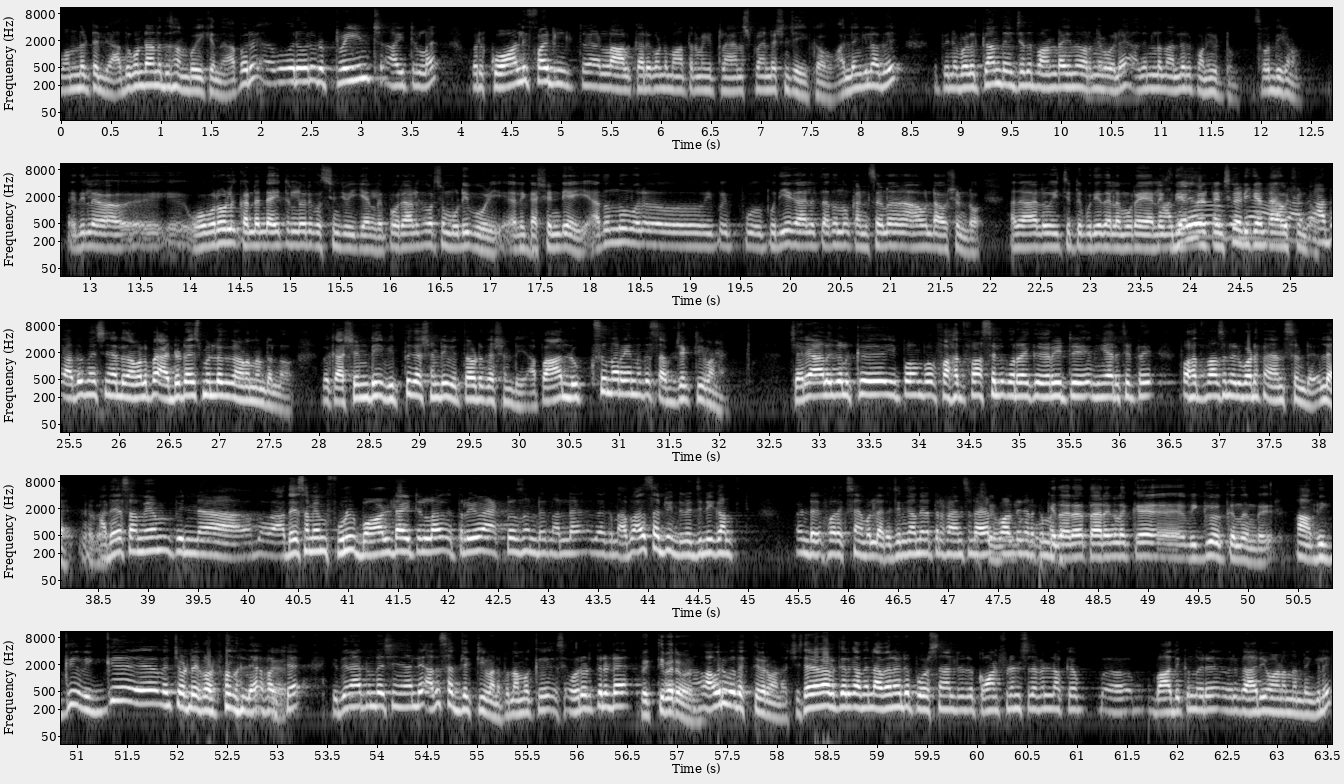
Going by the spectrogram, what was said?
വന്നിട്ടില്ല. അതുകൊണ്ടാണ് ഇത് സംഭവിക്കുന്നത്. അപ്പോൾ ഒരു ഒരു ഒരു ട്രെയിൻഡ് ആയിട്ടുള്ള ഒരു ക്വാളിഫൈഡ് ഉള്ള ആൾക്കാരെ കൊണ്ട് മാത്രമേ ഈ ട്രാൻസ്പ്ലാന്റേഷൻ ചെയ്യിക്കാവൂ. അല്ലെങ്കിൽ അത് പിന്നെ വെളുക്കാൻ തേച്ചത് പണ്ടായി എന്ന് പറഞ്ഞ പോലെ അതിനുള്ള നല്ലൊരു പണി കിട്ടും. ശ്രദ്ധിക്കണം. ഇതിൽ ഓവറോൾ കണ്ടന്റ് ആയിട്ടുള്ള ഒരു ക്വസ്റ്റ്യൻ ചോദിക്കാനുള്ളത്. ഇപ്പോൾ ഒരാൾക്ക് കുറച്ച് മുടി പോയി അല്ലെങ്കിൽ കഷണ്ടിയായി അതൊന്നും ഒരു ഇപ്പോൾ പുതിയ കാലത്ത് അതൊന്നും കൺസേൺ ആവേണ്ട ആവശ്യമുണ്ടോ? അത് ആലോചിച്ചിട്ട് പുതിയ തലമുറ അല്ലെങ്കിൽ പുതിയ ടെൻഷൻ അടിക്കേണ്ട ആവശ്യമുണ്ടോ? അത് അതെന്ന് വെച്ച് കഴിഞ്ഞാൽ നമ്മളിപ്പോൾ അഡ്വർടൈസ്മെന്റിലൊക്കെ കാണുന്നുണ്ടല്ലോ. കഷണ്ടി വിത്ത് കഷണ്ടി വിത്തൗട്ട് കഷണ്ടി. അപ്പോൾ ആ ലുക്സ് എന്ന് പറയുന്നത് സബ്ജക്റ്റീവാണ് ചില ആളുകൾക്ക് ഇപ്പം ഫഹദ് ഫാസിൽ കുറെ കയറിയിട്ട് നിയറിച്ചിട്ട് ഫഹദ് ഫാസിന് ഒരുപാട് ഫാൻസ് ഉണ്ട് അല്ലേ? അതേസമയം പിന്നെ അതേസമയം ഫുൾ ബോൾഡ് ആയിട്ടുള്ള എത്രയോ ആക്ടേഴ്സ് ഉണ്ട് നല്ല ഇതാക്കുന്ന. അപ്പോൾ അത് സബ്ജക്റ്റ് രജനീകാന്ത് ഉണ്ട്. ഫോർ എക്സാമ്പിൾ രജനീകാന്തിന് എത്ര ഫാൻസ് ഉണ്ട് അയാൾ ബോൾഡ് നടക്കുന്നുണ്ട്. താരങ്ങളൊക്കെ വിഗ് വെക്കുന്നുണ്ട്. ആ വിഗ് വിഗ് വെച്ചോട്ടെ കുഴപ്പമൊന്നുമില്ല. പക്ഷെ ഇതിനകത്ത് എന്താ വെച്ച് കഴിഞ്ഞാൽ അത് സബ്ജക്റ്റീവാണ് ഇപ്പൊ നമുക്ക് ഓരോരുത്തരുടെ വ്യക്തിപരമാണ്. ഒരു വ്യക്തിപരമാണ്. ചില ആൾക്കാർക്ക് അതിന്റെ അവനൊരു പേഴ്സണാലിറ്റി ഒരു കോൺഫിഡൻസ് ലെവലിനൊക്കെ ബാധിക്കുന്ന ഒരു ഒരു കാര്യമാണെന്നുണ്ടെങ്കിൽ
